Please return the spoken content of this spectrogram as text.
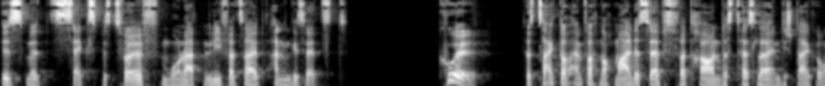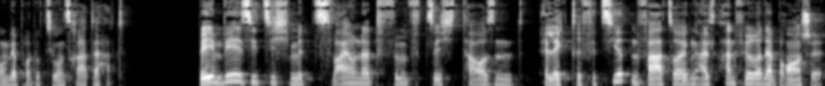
ist mit sechs bis zwölf Monaten Lieferzeit angesetzt. Cool. Das zeigt doch einfach nochmal das Selbstvertrauen, das Tesla in die Steigerung der Produktionsrate hat. BMW sieht sich mit 250.000 elektrifizierten Fahrzeugen als Anführer der Branche.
